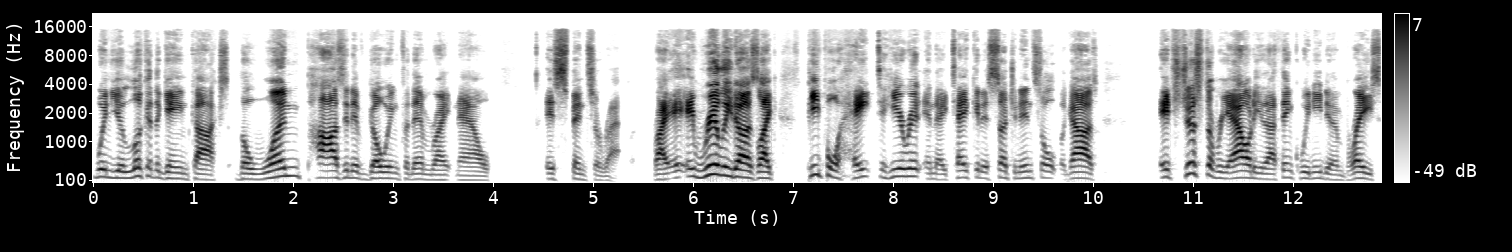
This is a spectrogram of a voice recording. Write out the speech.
when you look at the Gamecocks, the one positive going for them right now is Spencer Rattler, right? It, it, really does. Like, people hate to hear it and they take it as such an insult. But, guys, it's just the reality that I think we need to embrace.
